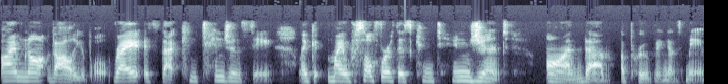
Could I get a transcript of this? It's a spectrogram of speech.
I'm not valuable, right? It's that contingency. Like my self worth is contingent on them approving of me.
